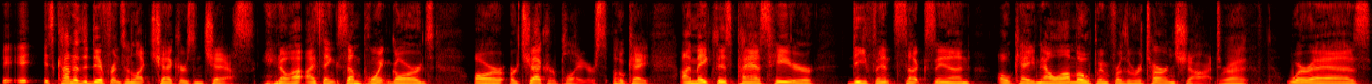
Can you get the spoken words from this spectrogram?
it, it's kind of the difference in like checkers and chess. You know, I, I think some point guards are are checker players. Okay, I make this pass here, defense sucks in. Okay, now I'm open for the return shot. Right. Whereas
